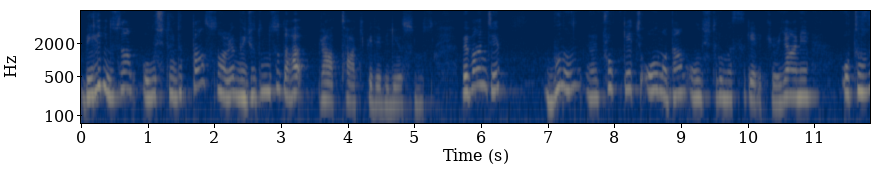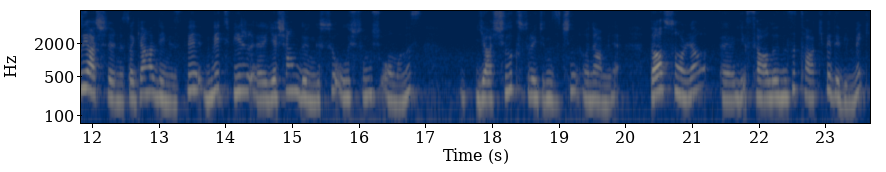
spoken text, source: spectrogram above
Belli bir düzen oluşturduktan sonra vücudunuzu daha rahat takip edebiliyorsunuz. Ve bence bunun e, çok geç olmadan oluşturulması gerekiyor. Yani 30'lu yaşlarınıza geldiğinizde net bir e, yaşam döngüsü oluşturmuş olmanız yaşlılık süreciniz için önemli. Daha sonra e, sağlığınızı takip edebilmek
